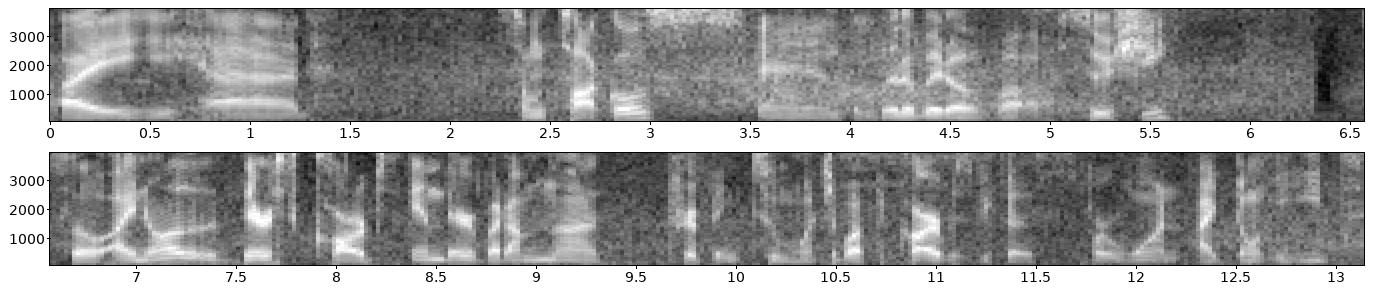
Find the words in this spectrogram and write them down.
i had some tacos and a little bit of uh, sushi. So i know that there's carbs in there but i'm not tripping too much about the carbs because for one i don't eat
